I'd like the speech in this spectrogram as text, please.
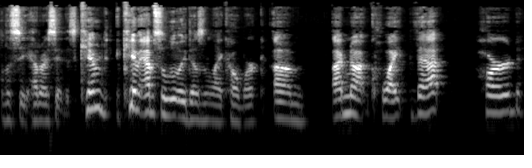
Let's see. How do I say this? Kim Kim absolutely doesn't like homework. Um, I'm not quite that hard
